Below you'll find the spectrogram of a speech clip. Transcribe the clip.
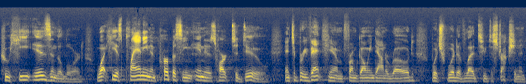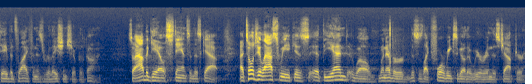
who he is in the Lord, what he is planning and purposing in his heart to do, and to prevent him from going down a road which would have led to destruction in David's life and his relationship with God. So Abigail stands in this gap. I told you last week is at the end, well, whenever, this is like four weeks ago that we were in this chapter.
